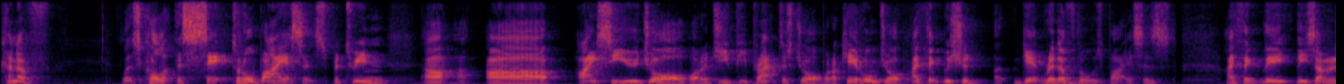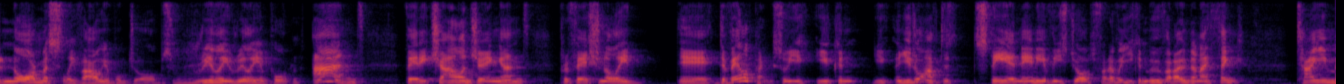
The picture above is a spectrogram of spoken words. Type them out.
kind of let's call it the sectoral biases between a, a ICU job or a GP practice job or a care home job. I think we should uh, get rid of those biases. I think the, these are enormously valuable jobs, really, really important, and very challenging and professionally uh, developing. So you you can you and you don't have to stay in any of these jobs forever. You can move around, and I think time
